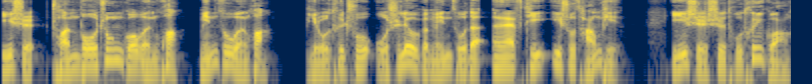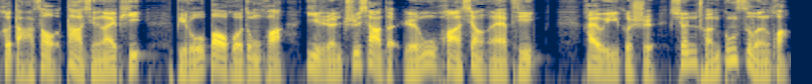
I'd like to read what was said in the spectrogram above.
一是传播中国文化、民族文化，比如推出五十六个民族的 NFT 艺术藏品；一是试图推广和打造大型 IP。比如爆火动画《一人之下》的人物画像 NFT，还有一个是宣传公司文化。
